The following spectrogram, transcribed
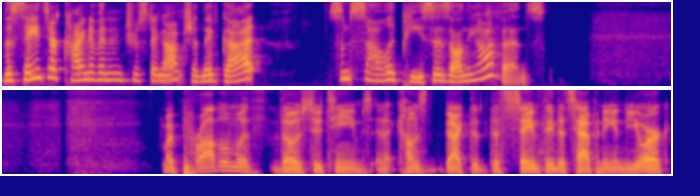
The Saints are kind of an interesting option. They've got some solid pieces on the offense. My problem with those two teams, and it comes back to the same thing that's happening in New York,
